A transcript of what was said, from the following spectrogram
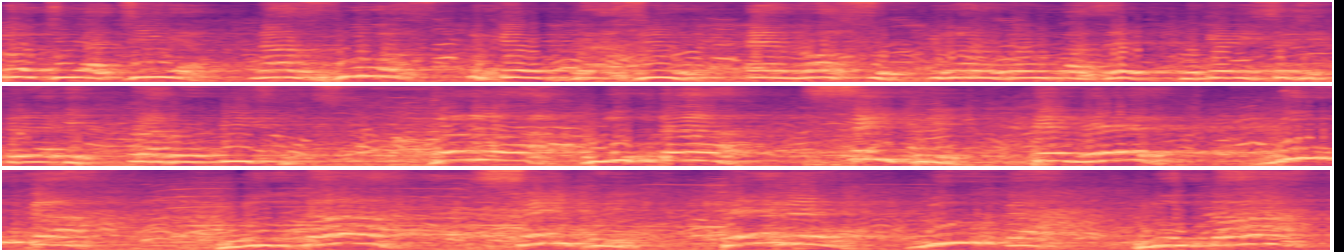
no dia a dia, nas ruas, porque o Brasil é nosso e nós não vamos fazer porque ele seja entregue para golpistas. Vamos lá, lutar sempre, temer nunca, lutar sempre, temer nunca, lutar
